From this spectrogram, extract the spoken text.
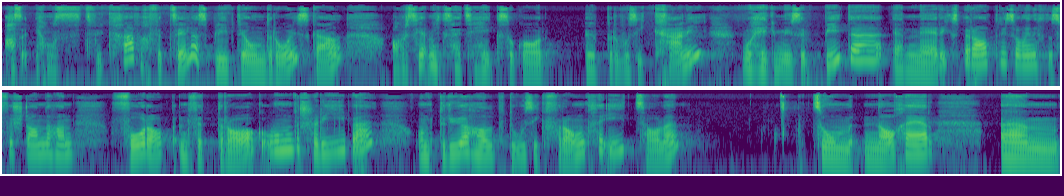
also ich muss es jetzt wirklich einfach erzählen, es bleibt ja unter uns, gell? Aber sie hat mir gesagt, sie hätte sogar jemanden, den sie kenne, der bei der Ernährungsberaterin, so wie ich das verstanden habe, vorab einen Vertrag unterschreiben und 3'500 Franken einzahlen, um nachher ähm,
